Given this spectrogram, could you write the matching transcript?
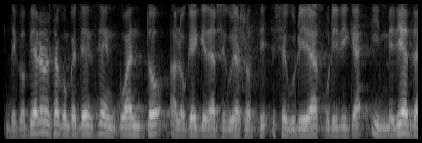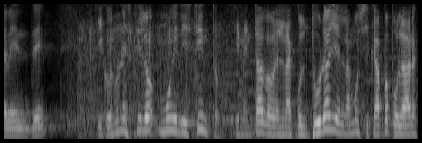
de copiar a nuestra competencia en cuanto a lo que hay que dar seguridad, seguridad jurídica inmediatamente y con un estilo muy distinto, cimentado en la cultura y en la música popular,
